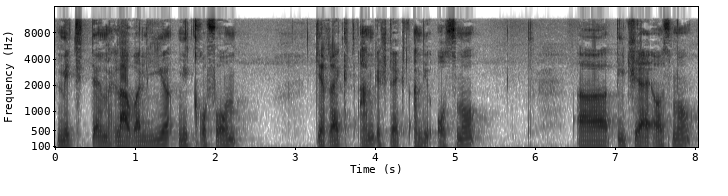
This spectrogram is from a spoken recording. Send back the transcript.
mit dem Lavalier-Mikrofon direkt angesteckt an die Osmo, äh, DJI Osmo,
